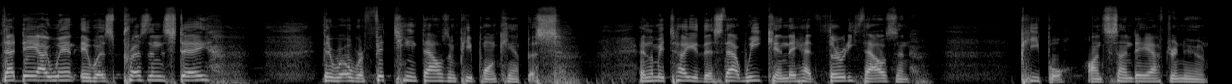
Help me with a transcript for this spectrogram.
That day I went, it was President's Day. There were over 15,000 people on campus. And let me tell you this that weekend, they had 30,000 people on Sunday afternoon.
